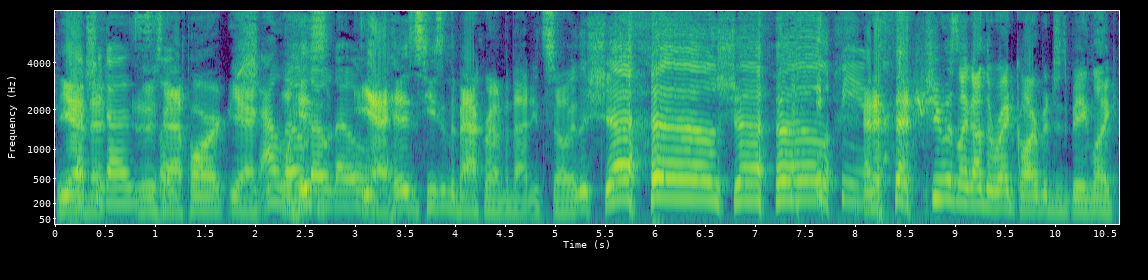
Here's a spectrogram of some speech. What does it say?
yeah, that, she does. There's like, that part. Yeah, shallow, his, low, low. Yeah, his he's in the background of that. It's so in the shell, shell, and then she was like on the red carpet, just being like,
